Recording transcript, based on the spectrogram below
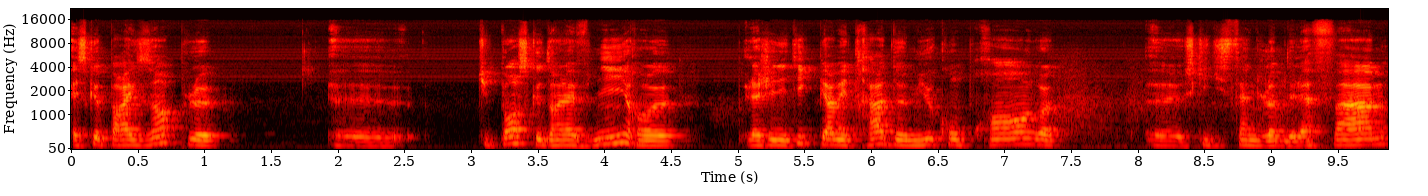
est que par exemple, tu penses que dans l'avenir, la génétique permettra de mieux comprendre ce qui distingue l'homme de la femme,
